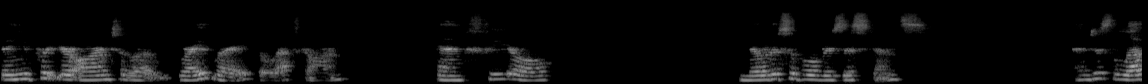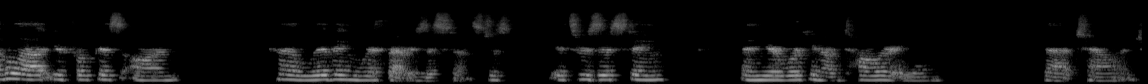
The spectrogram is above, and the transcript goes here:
Then you put your arm to the right leg, the left arm, and feel noticeable resistance and just level out your focus on kind of living with that resistance. Just it's resisting, and you're working on tolerating that challenge.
